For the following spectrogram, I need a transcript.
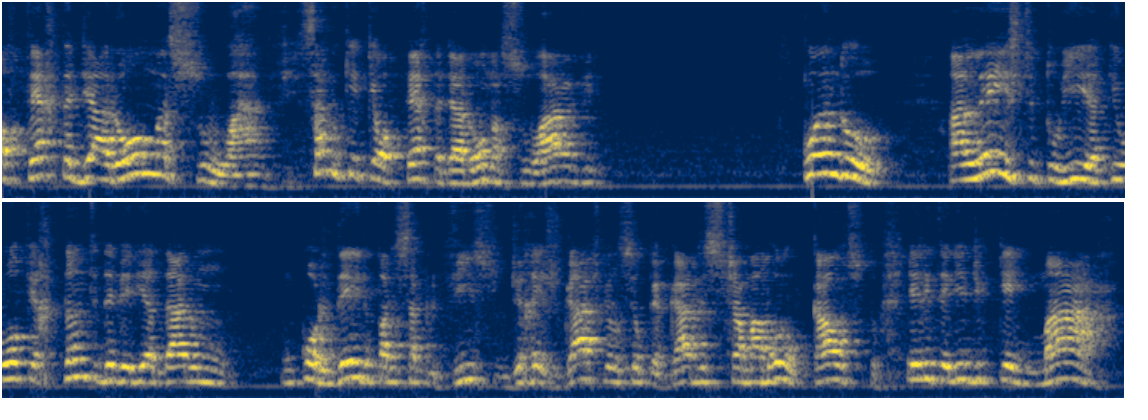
oferta de aroma suave. Sabe o que é oferta de aroma suave? Quando a lei instituía que o ofertante deveria dar um, um cordeiro para o sacrifício, de resgate pelo seu pecado, isso se chamava holocausto, ele teria de queimar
